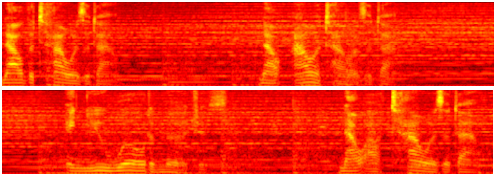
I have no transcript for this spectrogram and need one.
Now the towers are down. Now our towers are down. A new world emerges. Now our towers are down.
